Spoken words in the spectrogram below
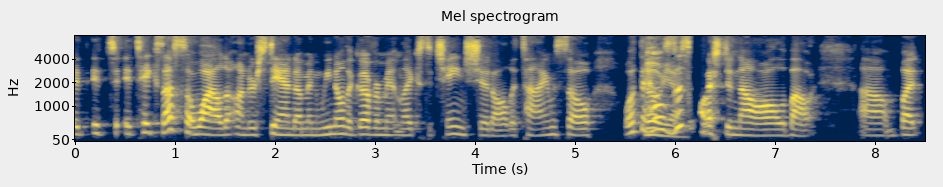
it, it it takes us a while to understand them, and we know the government likes to change shit all the time. So, what the Oh, hell is yeah. this question now all about? Um, but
